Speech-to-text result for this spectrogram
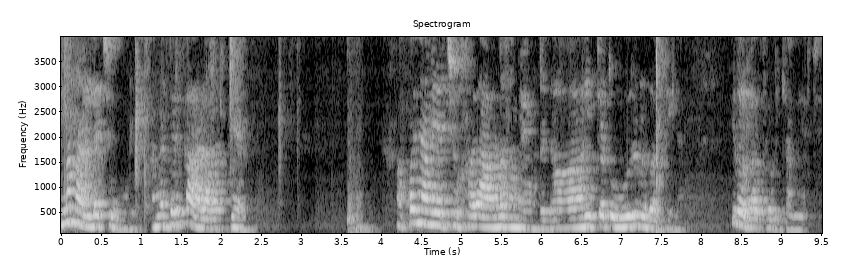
എന്നാൽ നല്ല ചൂട്. അങ്ങനത്തെ ഒരു കാലാവസ്ഥയാണ്. അപ്പം ഞാൻ വിചാരിച്ചു അതാവണ സമയം കൊണ്ട് ദാഹിച്ചിട്ട് ഒരു നിവർത്തിയില്ല ഇത് ഗ്ലാസ് കുടിക്കാമെന്ന് വിചാരിച്ചു.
